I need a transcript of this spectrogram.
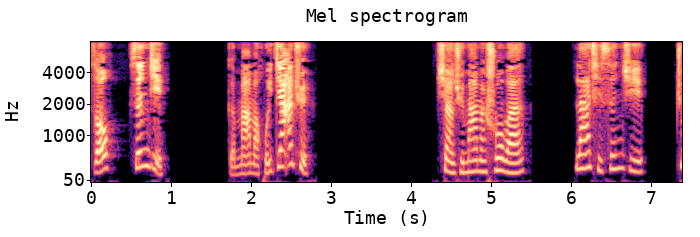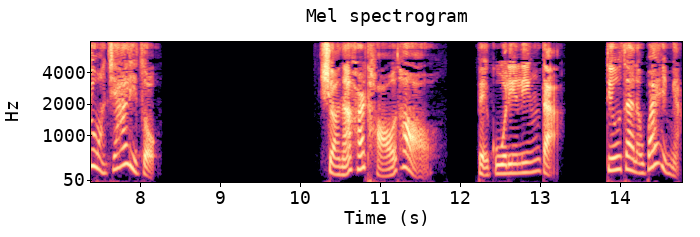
走，森吉，跟妈妈回家去。”象群妈妈说完，拉起森吉就往家里走。小男孩淘淘被孤零零的丢在了外面，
